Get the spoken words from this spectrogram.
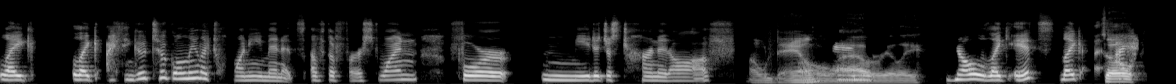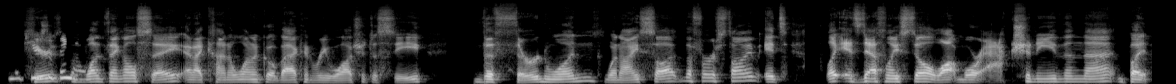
like like I think it took only like 20 minutes of the first one for me to just turn it off. oh damn. oh wow really No, like it's like so I, here's, here's thing. one thing I'll say, and I kind of want to go back and rewatch it to see the third one when I saw it the first time. It's like it's definitely still a lot more actiony than that, but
